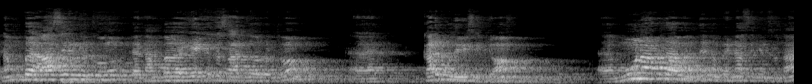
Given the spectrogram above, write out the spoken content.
நம்ம ஆசிரியர்களுக்கும் நம்ம இயக்கத்தை சார்ந்தவர்களுக்கும் கடன் உதவி செஞ்சோம். மூணாவதாக மூணாவதா வந்து நம்ம என்ன செஞ்சோம்னு சொன்னா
